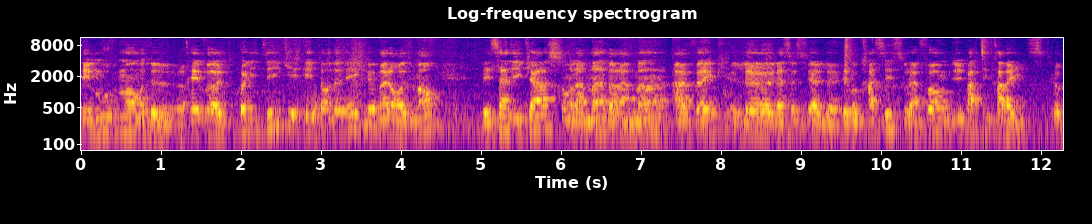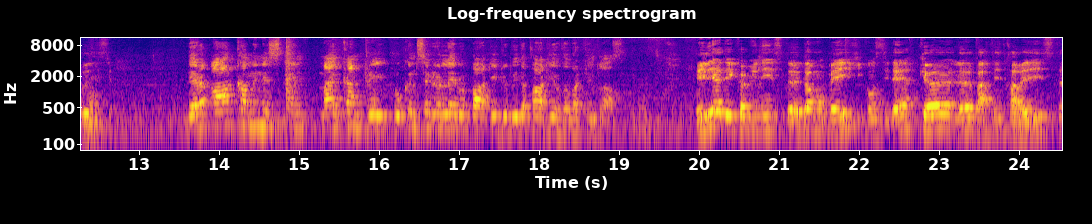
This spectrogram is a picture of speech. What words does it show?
des mouvements de révolte politique, étant donné que malheureusement, les syndicats sont la main dans la main avec le- la social-démocratie sous la forme du Parti travailliste, l'opposition. There are communists in my country who consider Labour Party to be the party of the working class. Il y a des communistes dans mon pays qui considèrent que le Parti travailliste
